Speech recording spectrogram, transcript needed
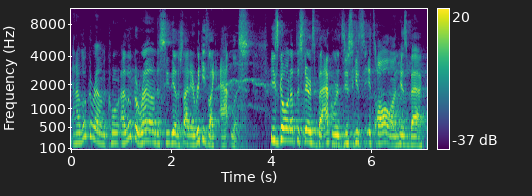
And I look around the corner, I look around to see the other side, and Ricky's like Atlas. He's going up the stairs backwards. Just, it's all on his back.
